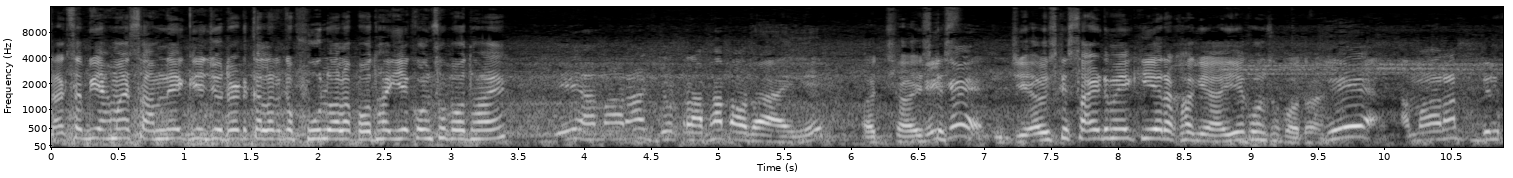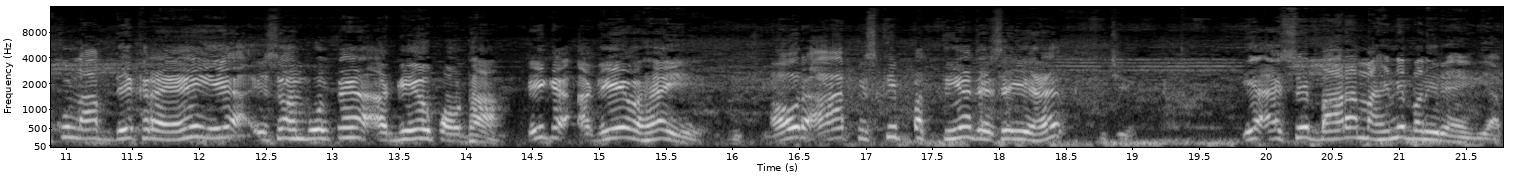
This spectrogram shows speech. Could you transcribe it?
डॉक्टर साहब ये हमारे सामने एक ये जो रेड कलर का फूल वाला पौधा ये कौन सा पौधा है? ये हमारा जो ट्राफा पौधा है ये। अच्छा इसके जी और इसके साइड में एक ये रखा गया है ये कौन सा पौधा है? ये हमारा बिल्कुल आप देख रहे हैं ये इसे हम बोलते हैं अगेव पौधा। ठीक है? अगेव है ये। और आप इसकी पत्तियाँ जैसे ये है जी। ये ऐसे बारह महीने बनी रहेंगी आप।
